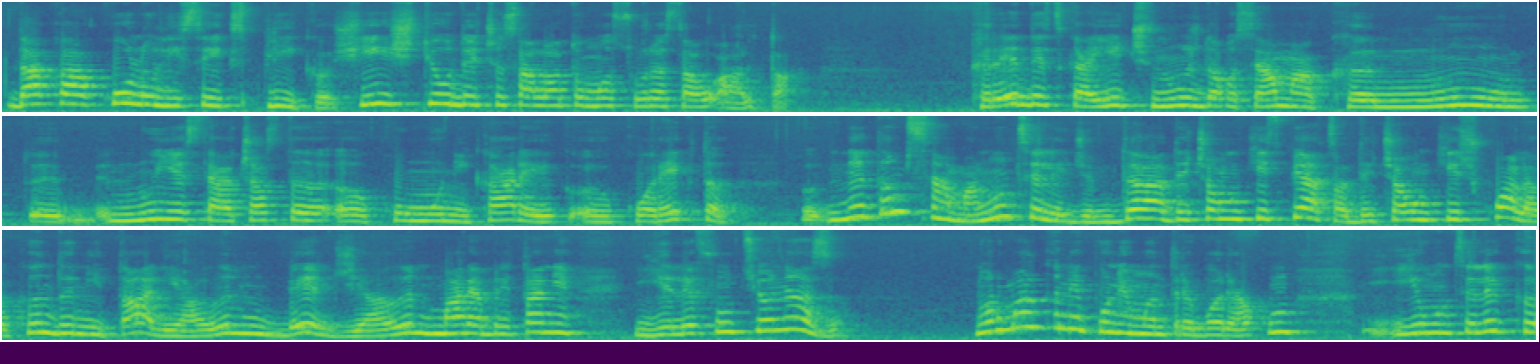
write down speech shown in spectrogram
Dacă acolo li se explică și ei știu de ce s-a luat o măsură sau alta, Credeți că aici nu-și dau seama că nu, nu este această uh, comunicare uh, corectă? Ne dăm seama, nu înțelegem. Da, de ce au închis piața, de ce au închis școala, când în Italia, în Belgia, în Marea Britanie, ele funcționează. Normal că ne punem întrebări. Acum, eu înțeleg că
